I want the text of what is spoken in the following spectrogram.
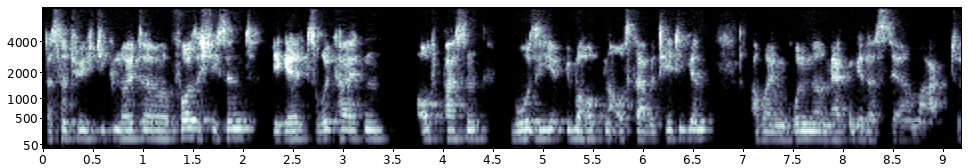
dass natürlich die Leute vorsichtig sind, ihr Geld zurückhalten, aufpassen, wo sie überhaupt eine Ausgabe tätigen. Aber im Grunde merken wir, dass der Markt äh,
